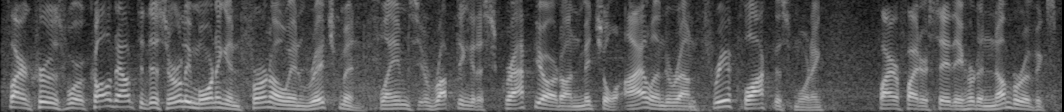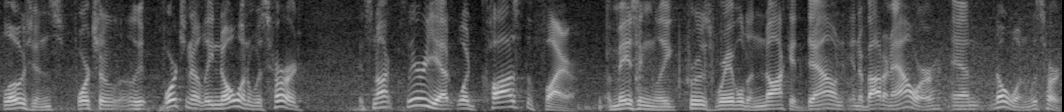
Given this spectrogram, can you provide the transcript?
Fire crews were called out to this early morning inferno in Richmond. Flames erupting at a scrapyard on Mitchell Island around 3 o'clock this morning. Firefighters say they heard a number of explosions. Fortunately, fortunately, no one was hurt. It's not clear yet what caused the fire. Amazingly, crews were able to knock it down in about an hour, and no one was hurt.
